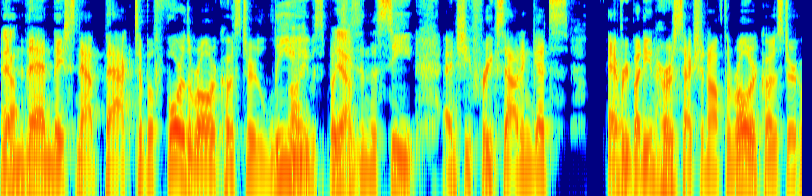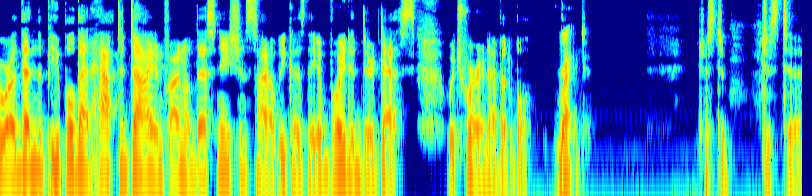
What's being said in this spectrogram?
and yeah. then they snap back to before the roller coaster oh, leaves, oh, but yeah. she's in the seat and she freaks out and gets everybody in her section off the roller coaster, who are then the people that have to die in Final Destination style because they avoided their deaths, which were inevitable. Right. Just to just to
